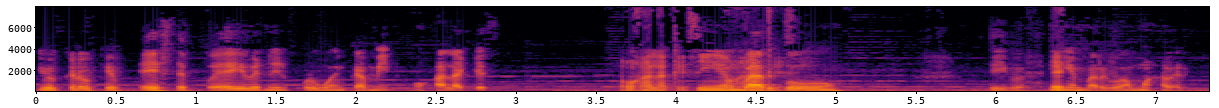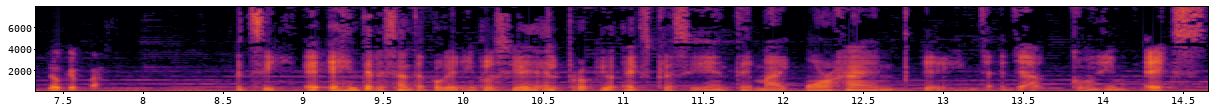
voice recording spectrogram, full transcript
yo creo que ese puede venir por buen camino. Ojalá que sí. Ojalá que sí. Sin embargo, sin eh, embargo, vamos a ver lo que pasa. Sí, e, es interesante porque inclusive el propio expresidente Mike Morhaime, que ya, como dijimos, ex,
